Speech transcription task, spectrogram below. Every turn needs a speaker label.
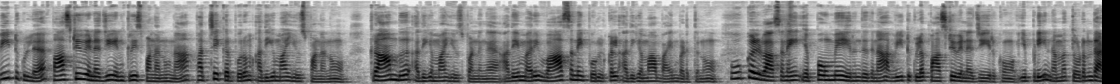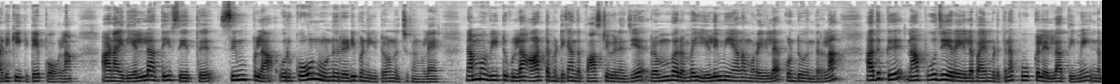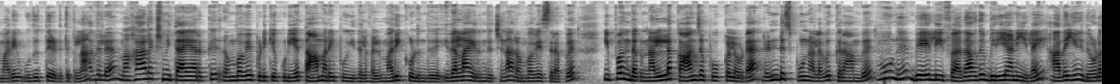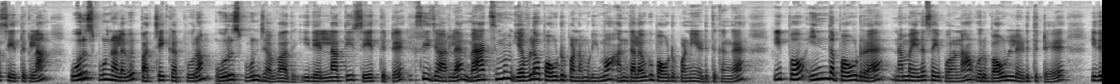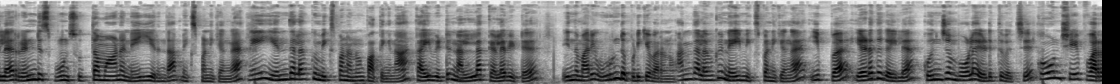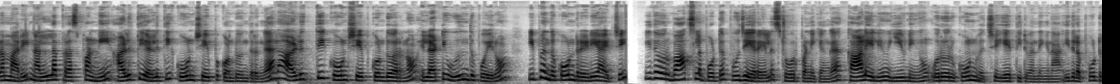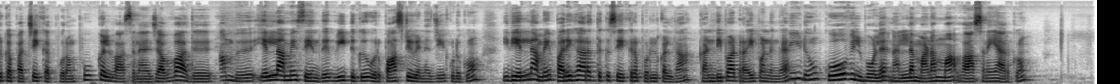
Speaker 1: வீட்டுக்குள்ளே positive energy increase பண்ணணும்னா பச்சை கற்பூரம் அதிகமாக யூஸ் பண்ணணும். கிராம்பு அதிகமாக யூஸ் பண்ணுங்கள் அதே மாதிரி வாசனை பொருட்கள் அதிகமாக பயன்படுத்தணும். பூக்கள் வாசனை எப்போவுமே இருந்ததுன்னா வீட்டுக்குள்ளே பாசிட்டிவ் எனர்ஜி இருக்கும். இப்படி நம்ம தொடர்ந்து அடுக்கிக்கிட்டே போகலாம். ஆனால் இது எல்லாத்தையும் சேர்த்து சிம்பிளாக ஒரு கோன் ஒன்று ரெடி பண்ணிக்கிட்டோம்னு வச்சுக்கோங்களேன். நம்ம வீட்டுக்குள்ளே ஆட்டோமேட்டிக்காக அந்த பாசிட்டிவ் எனர்ஜியை ரொம்ப ரொம்ப எளிமையான முறையில் கொண்டு வந்துடலாம் அதுக்கு நான் பூஜை அறையில் பயன்படுத்தின பூக்கள் எல்லாத்தையுமே இந்த மாதிரி உதுத்து எடுத்துக்கலாம். அதில் மகாலட்சுமி தாயாருக்கு ரொம்பவே பிடிக்கக்கூடிய தாமரை பூ இதழ்கள் மறிக்கொழுந்து இதெல்லாம் இருந்துச்சுன்னா ரொம்பவே சிறப்பு. இப்போ இந்த நல்ல காஞ்ச பூக்களோட ரெண்டு ஸ்பூன் அளவு கிராம்பு மூணு பே லீஃப் அதாவது பிரியாணி இலை அதையும் இதோட சேர்த்துக்கலாம். ஒரு ஸ்பூன் அளவு பச்சை கற்பூரம் ஒரு ஸ்பூன் ஜவ்வாது. இது எல்லாத்தையும் சேர்த்துட்டு மிக்ஸி ஜாரில் மேக்ஸிமம் எவ்வளோ பவுட்ரு பண்ண முடியுமோ அந்த அளவுக்கு பவுட்ரு பண்ணி எடுத்துக்கோங்க. இப்போது இந்த பவுடரை நம்ம என்ன செய்ய போகிறோம்னா ஒரு பவுலில் எடுத்துட்டு இதில் ரெண்டு ஸ்பூன் சுத்தமான நெய் இருந்தால் மிக்ஸ் பண்ணிக்கோங்க. நெய் எந்த அளவுக்கு மிக்ஸ் பண்ணணும்னு பார்த்தீங்கன்னா கைவிட்டு நல்லா கிளறிட்டு இந்த மாதிரி உருண்டை பிடிக்க வரணும். அந்த அளவுக்கு நெய் மிக்ஸ் பண்ணிக்கோங்க. இப்போ இடது கையில் கொஞ்சம் போல் எடுத்து வச்சு கோன் ஷேப் வர்ற மாதிரி நல்லா ப்ரெஸ் பண்ணி அழுத்தி அழுத்தி கோன் ஷேப்பு கொண்டு வந்துருங்க நல்லா அழுத்தி கோன் ஷேப் கொண்டு வரணும். இல்லாட்டி உதிர்ந்து போயிடும் இப்போ இந்த கோன் ரெடி ஆயிடுச்சு. இதை ஒரு பாக்ஸில் போட்டு பூஜை அறையில் ஸ்டோர் பண்ணிக்கோங்க. காலையிலையும் ஈவினிங்கும் ஒரு ஒரு கோன் வச்சு ஏற்றிட்டு வந்தீங்கன்னா இதில் போட்டிருக்க பச்சை கற்பூரம் பூக்கள் வாசனை ஜவ்வாது அம்பு எல்லாமே சேர்ந்து வீட்டுக்கு ஒரு பாசிட்டிவ் எனர்ஜியை கொடுக்கும். இது எல்லாமே பரிகாரத்துக்கு சேர்க்குற பொருட்கள் தான். கண்டிப்பாக ட்ரை பண்ணுங்கள் வீடும் கோவில் போல் நல்ல மனமாக வாசனையாக இருக்கும்.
